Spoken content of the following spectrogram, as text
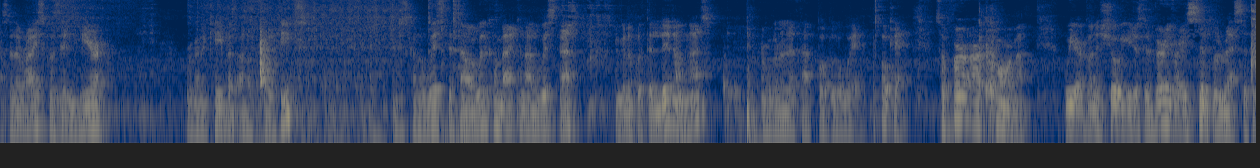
So the rice goes in here. We're going to keep it on a full heat. I'm just going to whisk this now. I will come back and I'll whisk that. I'm going to put the lid on that and we're going to let that bubble away. Okay, so for our korma, we are going to show you just a very, very simple recipe.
